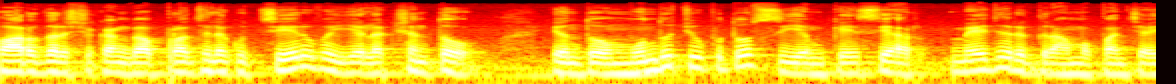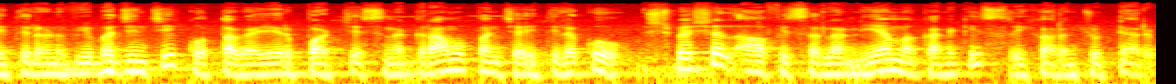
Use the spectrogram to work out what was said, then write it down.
పారదర్శకంగా ప్రజలకు చేరువయ్యే లక్ష్యంతో ఎంతో ముందు చూపుతో సీఎం కేసీఆర్ మేజర్ గ్రామ పంచాయతీలను విభజించి కొత్తగా ఏర్పాటు చేసిన గ్రామ పంచాయతీలకు స్పెషల్ ఆఫీసర్ల నియామకానికి శ్రీకారం చుట్టారు.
